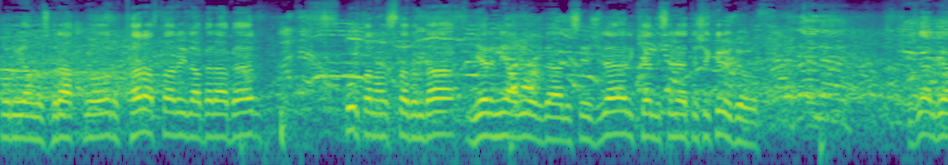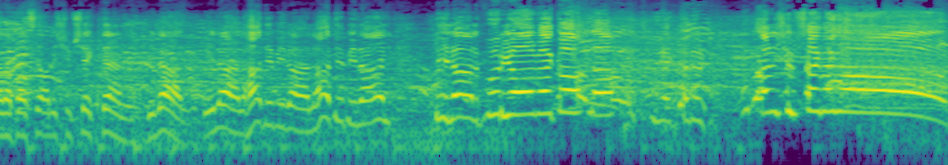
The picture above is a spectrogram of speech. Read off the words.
Sporu yalnız bırakmıyor. Taraftarıyla beraber Kurtalan Stadında yerini alıyor değerli seyirciler. Kendisine teşekkür ediyoruz. Güzel bir ara pası Ali Şimşek'ten. Bilal, Bilal, hadi Bilal, hadi Bilal. Bilal vuruyor ve gol. Ali Şimşek ve gol.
